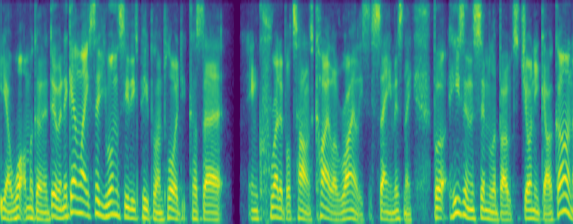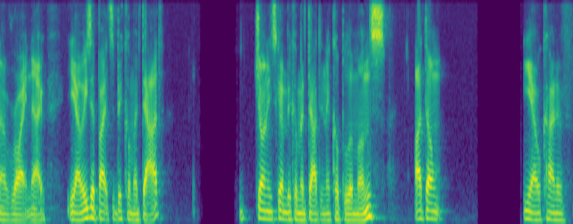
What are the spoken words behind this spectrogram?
Yeah, what am I going to do? And again, like I said, you want to see these people employed because they're incredible talents. Kyle O'Reilly's the same, isn't he? But he's in a similar boat to Johnny Gargano right now. You know, he's about to become a dad. Johnny's going to become a dad in a couple of months. I don't, you know, kind of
